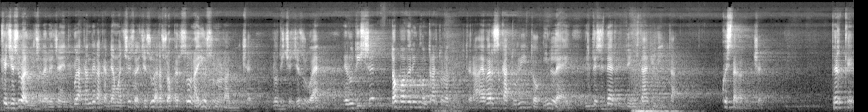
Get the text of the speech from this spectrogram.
che Gesù è la luce delle genti, quella candela che abbiamo acceso è Gesù, è la sua persona, io sono la luce. Lo dice Gesù, eh? E lo dice dopo aver incontrato l'adultera e aver scaturito in lei il desiderio di dignità e di vita. Questa è la luce. Perché?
